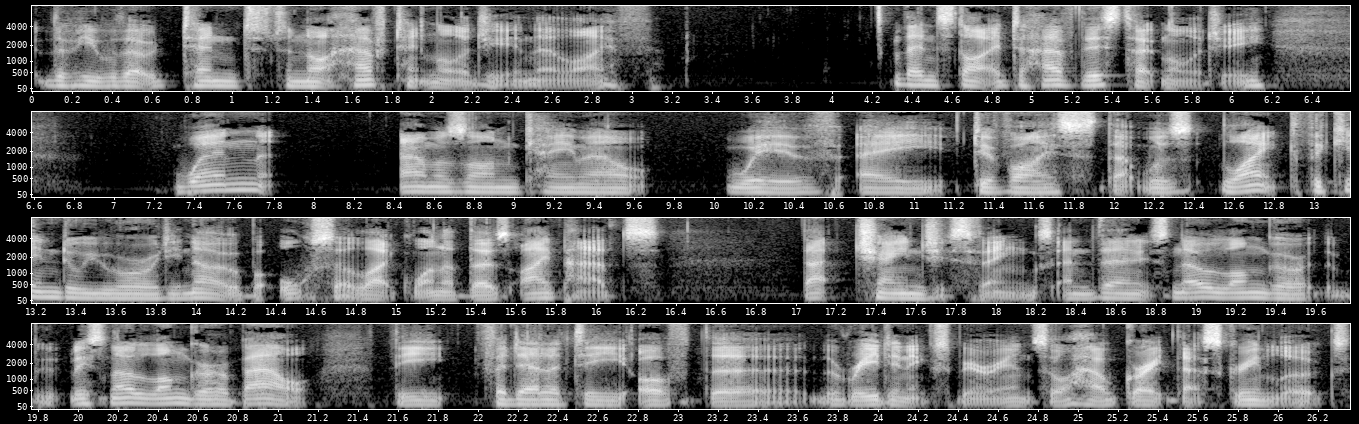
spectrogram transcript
the people that would tend to not have technology in their life then started to have this technology, when Amazon came out with a device that was like the Kindle you already know, but also like one of those iPads, that changes things. And then it's no longer it's no longer about the fidelity of the the reading experience or how great that screen looks.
